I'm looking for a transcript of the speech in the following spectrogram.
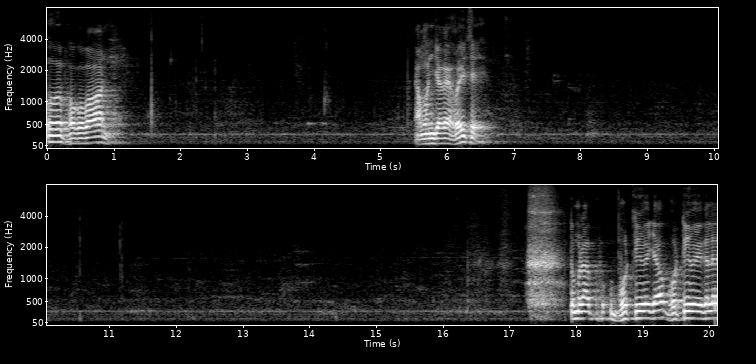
ও ভগবান। এমন জায়গায় হয়েছে? তোমরা ভর্তি হয়ে যাও, ভর্তি হয়ে গেলে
